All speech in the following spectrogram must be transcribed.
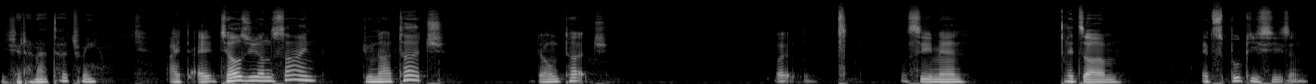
You should have not touched me. I it tells you on the sign, do not touch. Don't touch. But let's see, man. It's um it's spooky season.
